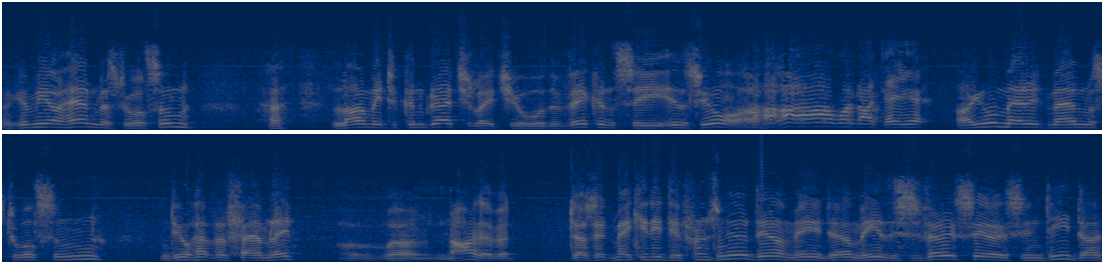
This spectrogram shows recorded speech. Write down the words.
Now, give me your hand, Mr. Wilson. Allow me to congratulate you. The vacancy is yours. Ah, what did I tell you? Are you a married man, Mr. Wilson? Do you have a family? Oh, well, neither, but does it make any difference? Oh, dear me, dear me. This is very serious indeed. I,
